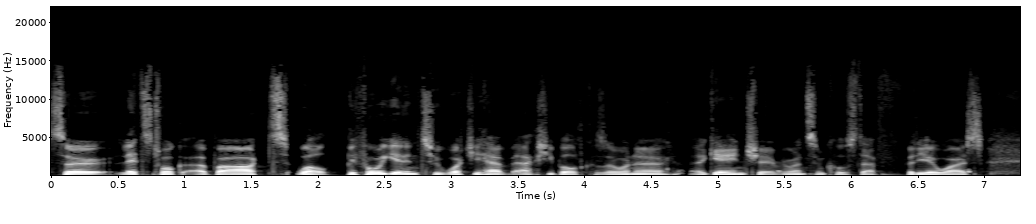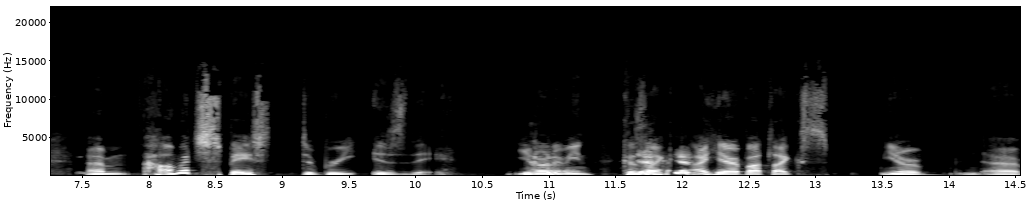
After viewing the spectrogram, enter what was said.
So let's talk about, well, before we get into what you have actually built, because I want to again show everyone some cool stuff video wise. Um, how much space debris is there? You know what I mean? Because yeah, like yeah. I hear about like you know, uh,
